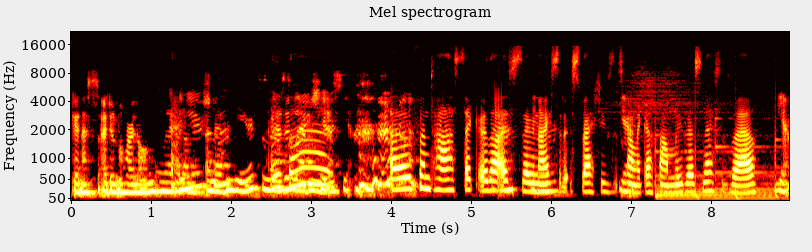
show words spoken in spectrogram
goodness, I don't know how long. Eleven years. Eleven years. Eleven years. Yes. Yeah. oh, fantastic! Oh, that is so yeah. nice that especially because it's yeah. kind of like a family business as well. Yeah.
